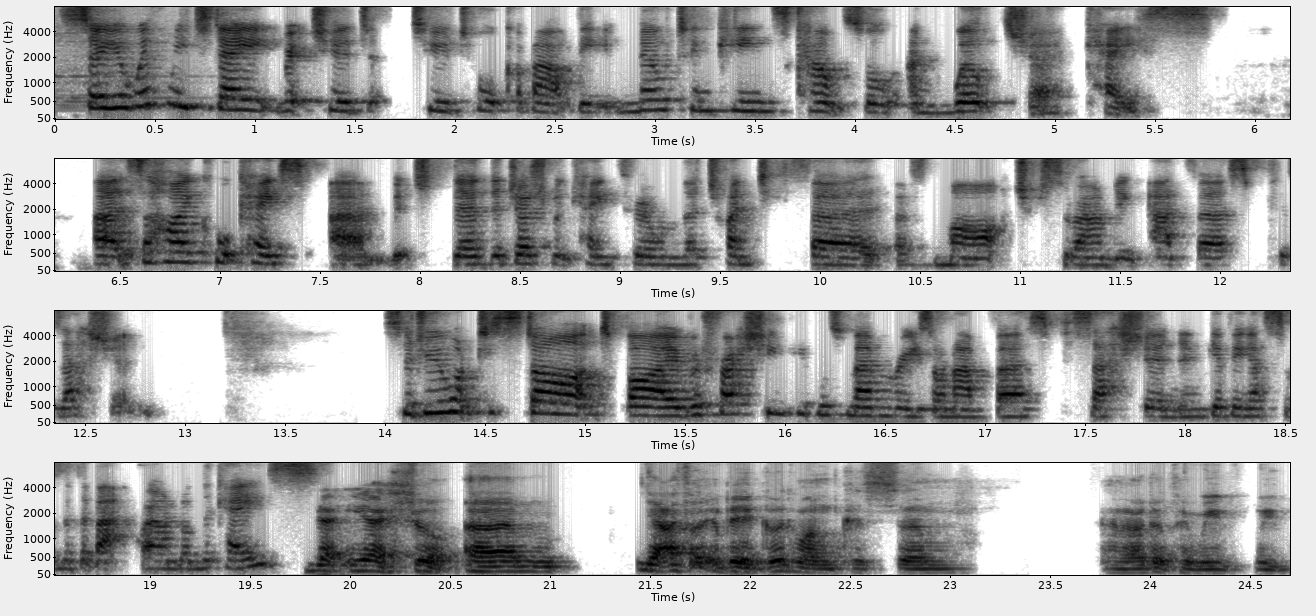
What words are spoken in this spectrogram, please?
So, you're with me today, Richard, to talk about the Milton Keynes Council and Wilsher case. Uh, it's a High Court case um, which the, the judgment came through on the 23rd of March surrounding adverse possession. So, do you want to start by refreshing people's memories on adverse possession and giving us some of the background on the case? Yeah, yeah sure. Um, yeah, I thought it'd be a good one because, um, and I don't think we we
